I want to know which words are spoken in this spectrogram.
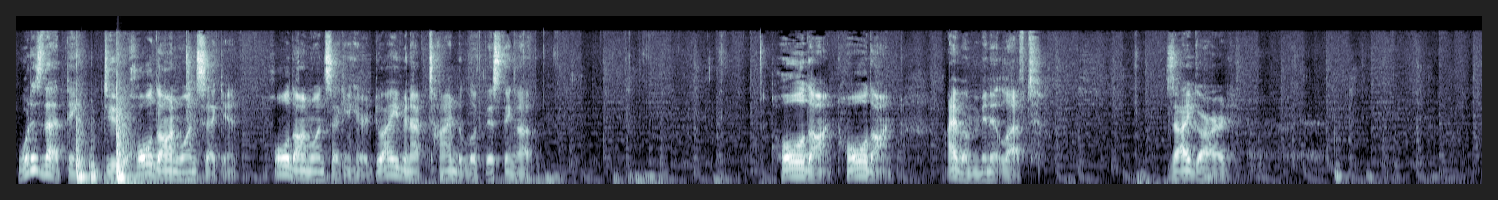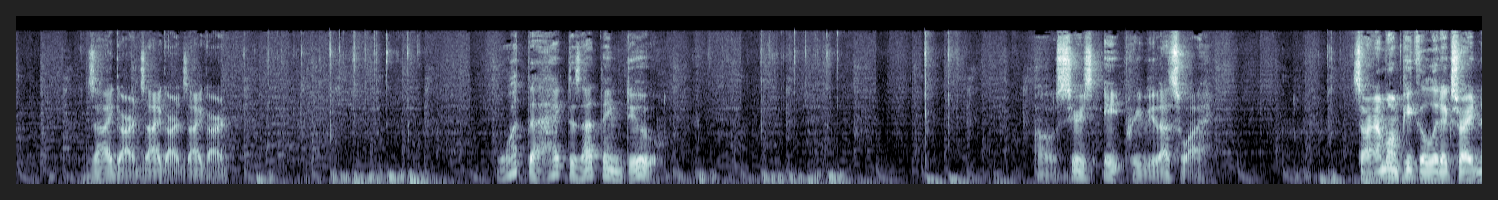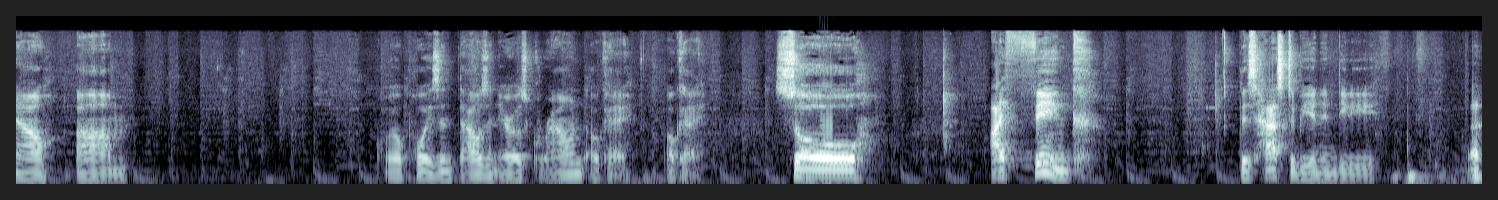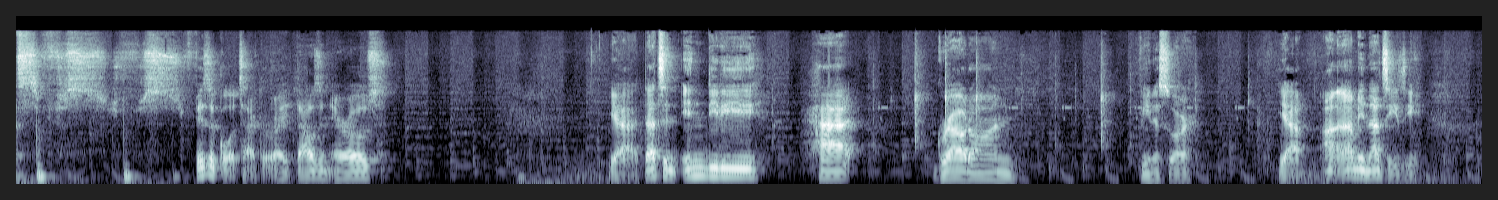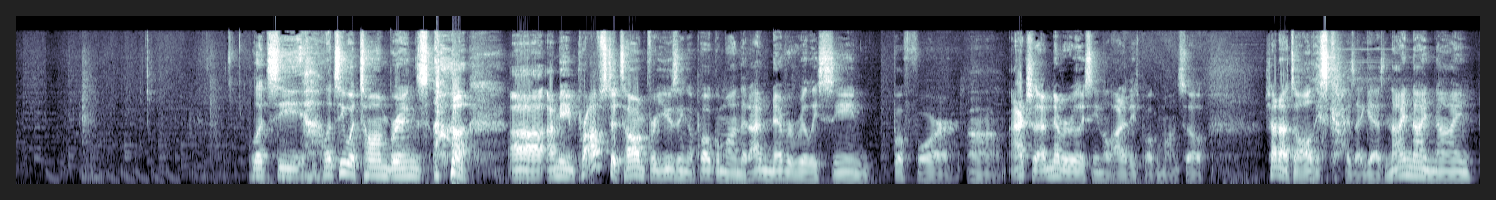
What does that thing do? Hold on one second. Hold on one second here. Do I even have time to look this thing up? Hold on, hold on. I have a minute left. Zygarde. Zygarde, Zygarde, Zygarde. What the heck does that thing do? Oh, Series 8 preview, that's why. Sorry, I'm on Pikalytics right now. Um, coil poison, thousand arrows, ground. Okay, okay. So, I think this has to be an Indeedee. That's physical attacker, right? Thousand arrows. Yeah, that's an Indeedee, Hat, Groudon, Venusaur. Yeah, I, I mean, that's easy. Let's see. Let's see what Tom brings. uh, I mean, props to Tom for using a Pokemon that I've never really seen before. Um, actually, I've never really seen a lot of these Pokemon, so shout out to all these guys, I guess. 999.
